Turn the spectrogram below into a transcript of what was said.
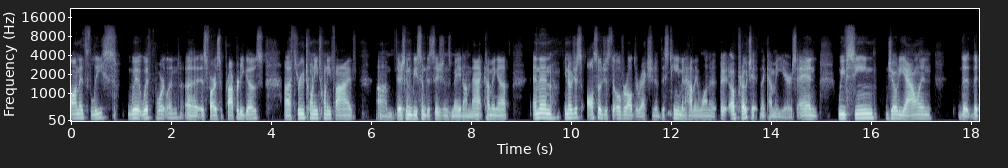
on its lease with, with Portland uh, as far as the property goes uh, through 2025. Um, there's going to be some decisions made on that coming up. And then, you know, just also just the overall direction of this team and how they want to uh, approach it in the coming years. And we've seen Jody Allen, the the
